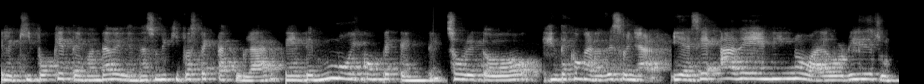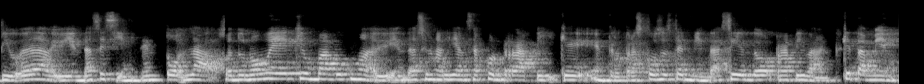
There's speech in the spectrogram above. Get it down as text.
el equipo que tengo en la vivienda es un equipo espectacular, gente muy competente, sobre todo gente con ganas de soñar y ese ADN innovador y disruptivo de la vivienda se siente en todos lados. Cuando uno ve que un banco como la vivienda hace una alianza con Rappi, que entre otras cosas termina siendo Rappi Bank, que también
